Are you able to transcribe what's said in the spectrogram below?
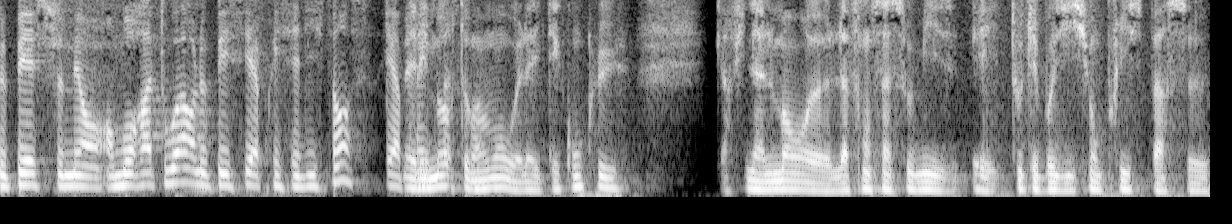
le, PS se met en, moratoire, le PC a pris ses distances. Et après, elle est morte au moment où elle a été conclue. Car finalement, euh, la France insoumise et toutes les positions prises par ce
